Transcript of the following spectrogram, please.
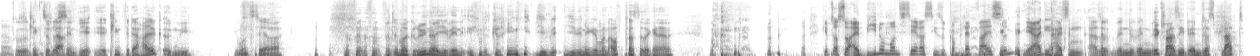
So, klingt so ein bisschen wie, äh, klingt wie der Hulk irgendwie, die Monstera. wird immer grüner, je, wen, wird grün, je, je weniger man aufpasst oder keine Ahnung. Gibt es auch so Albino-Monsteras, die so komplett weiß sind? Ja, die heißen, also wenn du, wenn du quasi, wenn du das Blatt,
